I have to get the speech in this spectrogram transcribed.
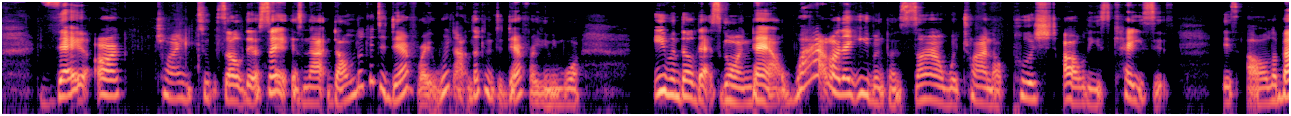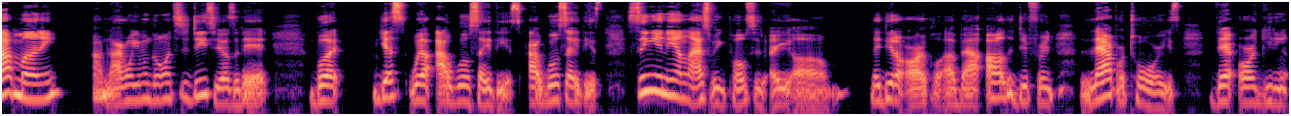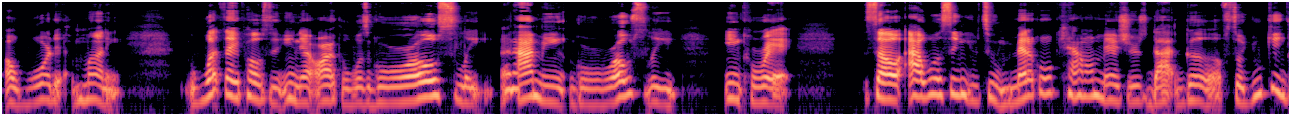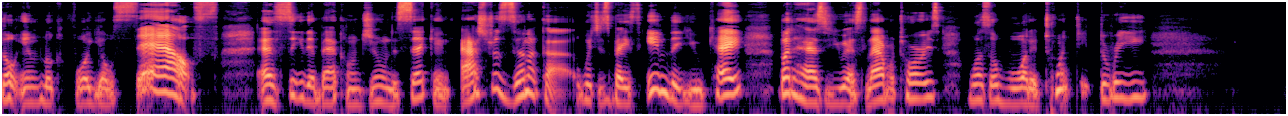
They are trying to. So they're saying it's not. Don't look at the death rate. We're not looking at the death rate anymore even though that's going down. Why are they even concerned with trying to push all these cases? It's all about money. I'm not going to even go into the details of that. But yes, well, I will say this. I will say this. CNN last week posted a um they did an article about all the different laboratories that are getting awarded money. What they posted in their article was grossly, and I mean grossly incorrect. So I will send you to medicalcountermeasures.gov so you can go and look for yourself and see that back on June the 2nd, AstraZeneca, which is based in the UK but has US laboratories, was awarded 23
